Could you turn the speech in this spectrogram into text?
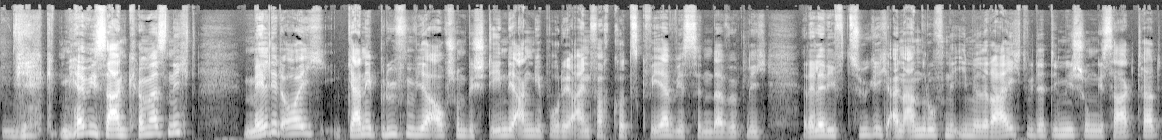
Wir, mehr wie sagen können wir es nicht. Meldet euch, gerne prüfen wir auch schon bestehende Angebote einfach kurz quer. Wir sind da wirklich relativ zügig. Ein Anruf, eine E-Mail reicht, wie der Dimi schon gesagt hat.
